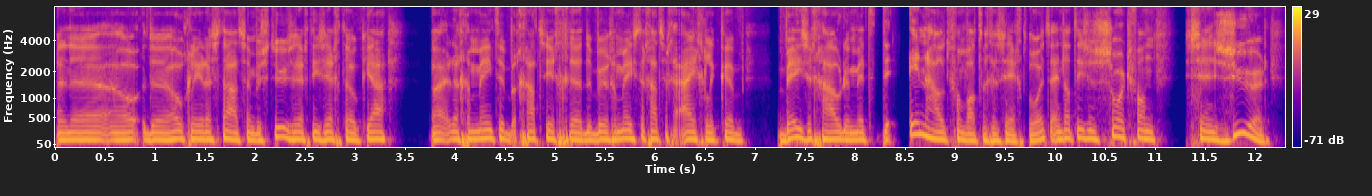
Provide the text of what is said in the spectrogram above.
en uh, de hoogleraar staats- en bestuursrecht die zegt ook ja, maar de gemeente gaat zich, eh, de burgemeester gaat zich eigenlijk bezighouden met de inhoud van wat er gezegd wordt. En dat is een soort van censuur.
